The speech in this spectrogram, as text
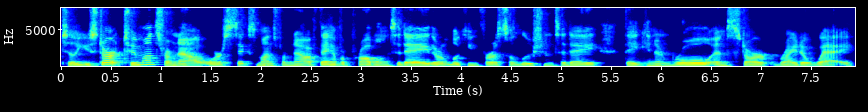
till you start two months from now or six months from now. If they have a problem today, they're looking for a solution today, they can enroll and start right away.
